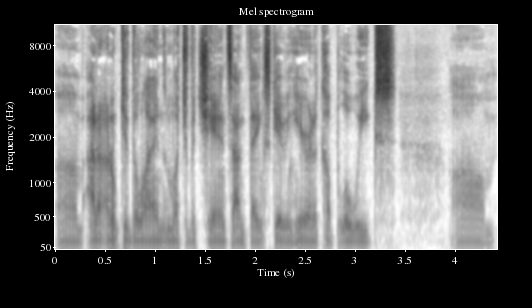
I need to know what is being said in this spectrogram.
Um, I, don't, I, don't, give the Lions much of a chance on Thanksgiving here in a couple of weeks. Um,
